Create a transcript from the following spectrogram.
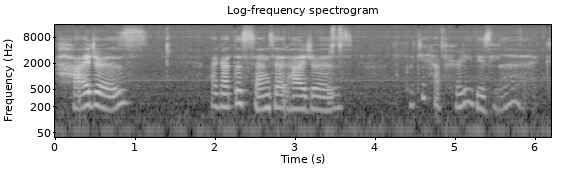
Hydras. I got the sunset hydras. Look at how pretty these look.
